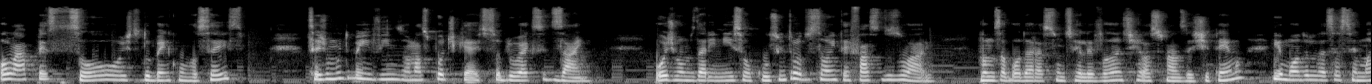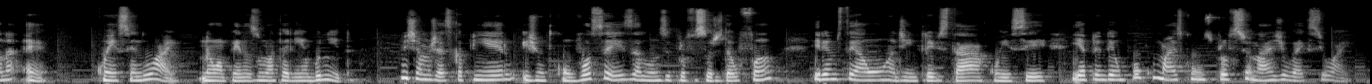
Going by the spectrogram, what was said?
Olá, pessoas, tudo bem com vocês? Sejam muito bem-vindos ao nosso podcast sobre o UX Design. Hoje vamos dar início ao curso Introdução à Interface do Usuário. Vamos abordar assuntos relevantes relacionados a este tema e o módulo dessa semana é Conhecendo o UI, não apenas uma telinha bonita. Me chamo Jéssica Pinheiro e junto com vocês, alunos e professores da UFAM, iremos ter a honra de entrevistar, conhecer e aprender um pouco mais com os profissionais de UX e UI.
